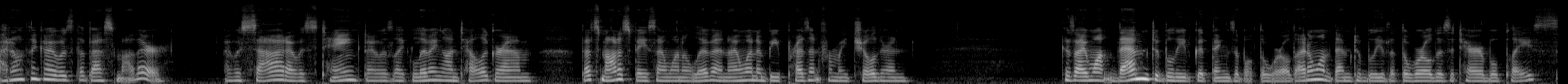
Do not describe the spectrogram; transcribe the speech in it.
I don't think I was the best mother. I was sad. I was tanked. I was like living on Telegram. That's not a space I want to live in. I want to be present for my children because I want them to believe good things about the world. I don't want them to believe that the world is a terrible place.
